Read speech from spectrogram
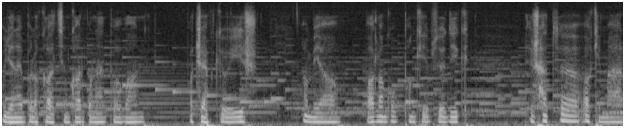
Ugyanebből a kalciumkarbonátból van a cseppkő is, ami a barlangokban képződik, és hát aki már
